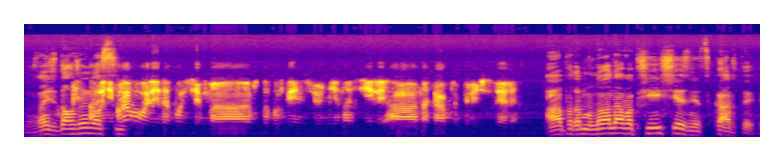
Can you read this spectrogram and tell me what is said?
Значит, должны А вы не носить. пробовали, допустим, а, чтобы пенсию не носили, а на карту перечисляли? А потому, ну она вообще исчезнет с карты.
